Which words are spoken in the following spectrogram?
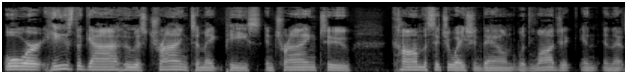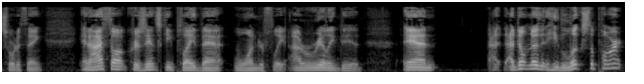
or he's the guy who is trying to make peace and trying to calm the situation down with logic and, and that sort of thing. And I thought Krasinski played that wonderfully. I really did. And I, I don't know that he looks the part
